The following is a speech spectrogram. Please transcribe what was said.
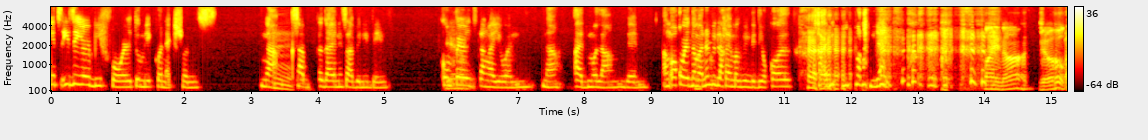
it's easier before to make connections nga Hmm. sab kagaya ng sabi ni Dave. Compared sa ngayon na add mo lang then ang awkward naman nun, bigla kayo mag-video call. Kakaadit mo kanya. Why not? Joke.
